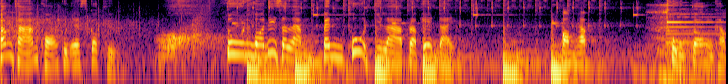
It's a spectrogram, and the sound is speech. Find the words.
คำถามของคุณเอสก็คือ ตูนบอดี้สแลมเป็นทูตกีฬาประเภทใด ปอมครับ ถูกต้องครับ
